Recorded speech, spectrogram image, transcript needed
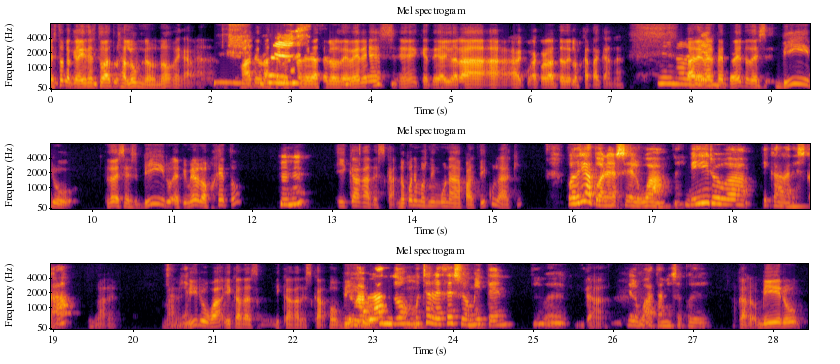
Esto es lo que le dices tú a tus alumnos, ¿no? Venga, va, tómate una Bueno. cerveza de hacer los deberes, ¿eh? que te ayudará a, a- acordarte de los katakana. no Vale, perfecto. ¿eh? Entonces, viru. Entonces es viru, el primero el objeto, Ujú. y caga de ska. No ponemos ninguna partícula aquí. Podría ponerse el wa. Viru wa y kaga desu ka? Vale. Vale. También. Viru wa y caga, y caga de ska. O viru. hablando, muchas veces se omiten. Ya, El wa también se puede. claro. Viru,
